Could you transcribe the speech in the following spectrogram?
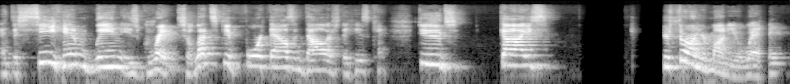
and to see him win is great. So let's give four thousand dollars to his camp, dudes, guys. You're throwing your money away.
